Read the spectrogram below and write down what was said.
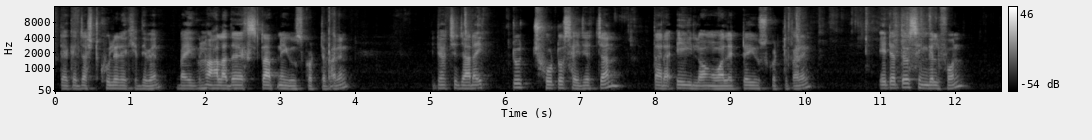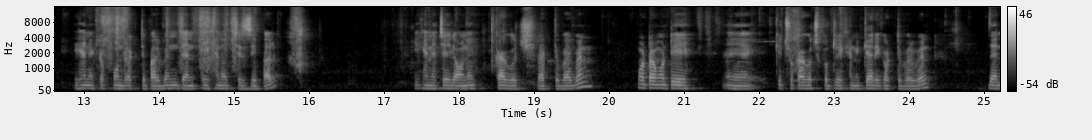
এটাকে জাস্ট খুলে রেখে দেবেন বা এগুলো আলাদা এক্সট্রা আপনি ইউজ করতে পারেন। এটা হচ্ছে যারা একটু ছোট সাইজের চান, তারা এই লং ওয়ালেটটা ইউজ করতে পারেন। এটাতেও সিঙ্গেল ফোন এখানে একটা ফোন রাখতে পারবেন দেন এখানে হচ্ছে জিপার এখানে চাইলে অনেক কাগজ রাখতে পারবেন। মোটামুটি কিছু কাগজপত্র এখানে ক্যারি করতে পারবেন। দেন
